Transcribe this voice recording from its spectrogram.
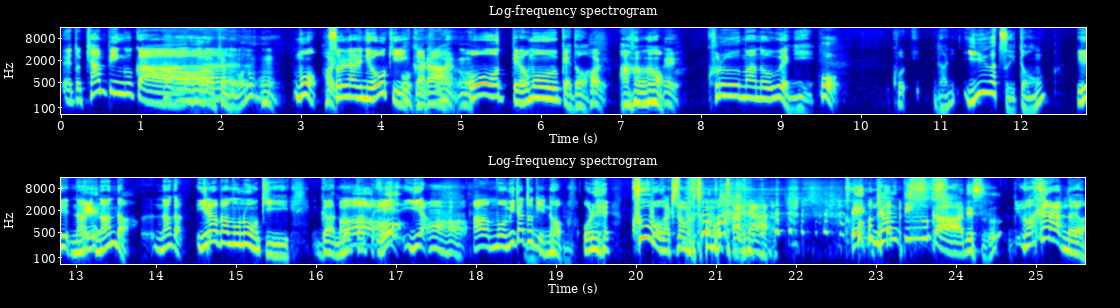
えっと、キャンピングカーもはい。それなりに大きいから、おおって思うけど、はい。あの、ええ。車の上にこうい何？家がついとん？えなえ？なんだ？なんか稲葉物置が乗っかってえいやああ。もう見た時の俺空母が来とんかと思ったんや。え キャンピングカーです？分からんのよ。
